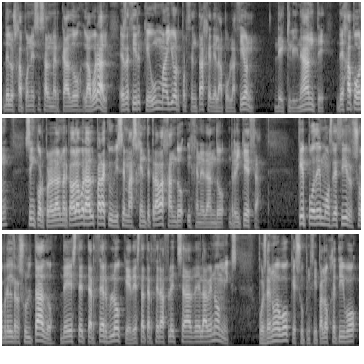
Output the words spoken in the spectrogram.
de los japoneses al mercado laboral. Es decir, que un mayor porcentaje de la población declinante de Japón se incorporara al mercado laboral para que hubiese más gente trabajando y generando riqueza. ¿Qué podemos decir sobre el resultado de este tercer bloque, de esta tercera flecha del Abenomics? Pues de nuevo que su principal objetivo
